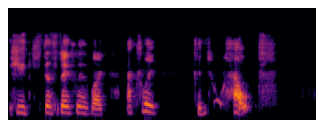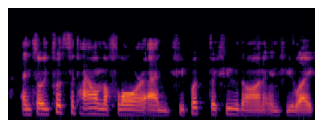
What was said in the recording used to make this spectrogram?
he just basically like, "Actually, could you help?" And so he puts the tile on the floor and she puts the shoes on and she like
